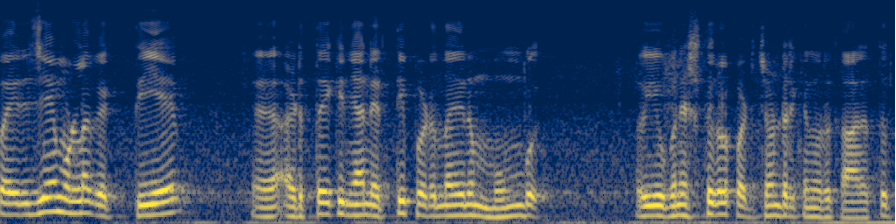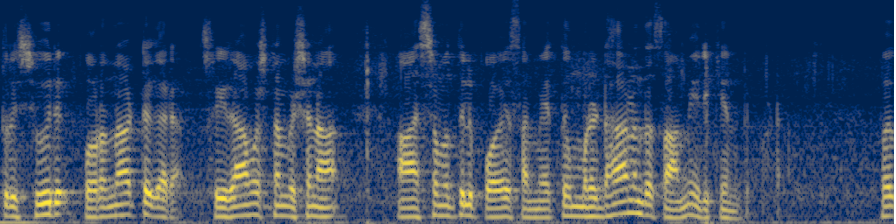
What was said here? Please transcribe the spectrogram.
പരിചയമുള്ള വ്യക്തിയെ അടുത്തേക്ക് ഞാൻ എത്തിപ്പെടുന്നതിന് മുമ്പ് ഈ ഉപനിഷത്തുകൾ പഠിച്ചുകൊണ്ടിരിക്കുന്ന ഒരു കാലത്ത് തൃശ്ശൂർ പുറനാട്ടുകര ശ്രീരാമകൃഷ്ണ മിഷൻ ആശ്രമത്തിൽ പോയ സമയത്ത് മൃഡാനന്ദ സ്വാമി ഇരിക്കുന്നുണ്ട് അപ്പോൾ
